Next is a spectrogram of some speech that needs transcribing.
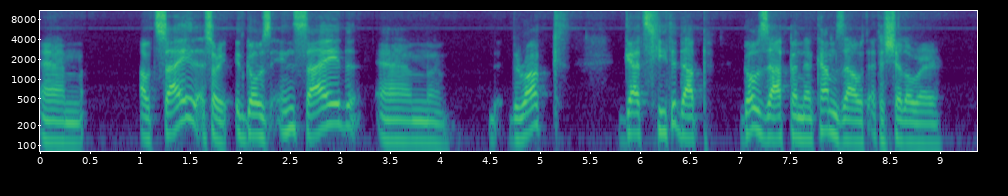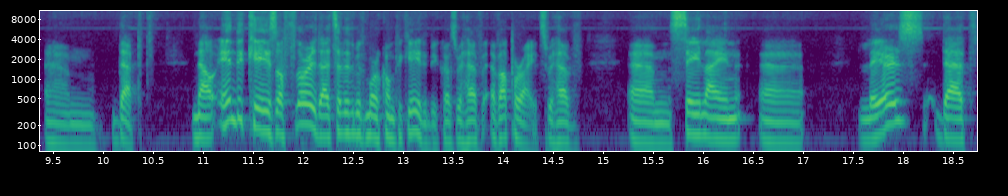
um, outside. Sorry, it goes inside um, the rock, gets heated up, goes up, and then comes out at a shallower um, depth. Now, in the case of Florida, it's a little bit more complicated because we have evaporites, we have um, saline uh, layers that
